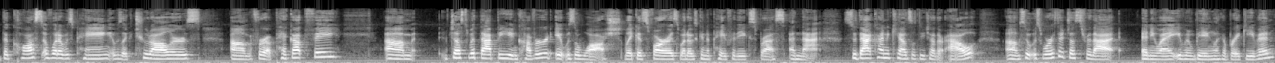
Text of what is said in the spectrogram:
the cost of what I was paying, it was like two dollars um, for a pickup fee. Um, just with that being covered, it was a wash, like as far as what I was going to pay for the express and that. So that kind of canceled each other out. Um, so it was worth it just for that anyway, even being like a break even.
